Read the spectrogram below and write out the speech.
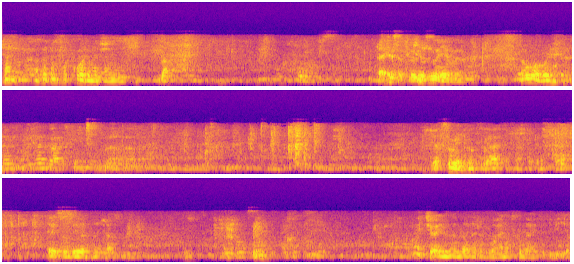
там, а потом что корни там лучше. Да. Та я ще прийду своєму. Столовые. Да, да, да. Я свою трансляцію, наша трансляція. Три суди плечо, иногда даже в войнах сюда это не видел.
